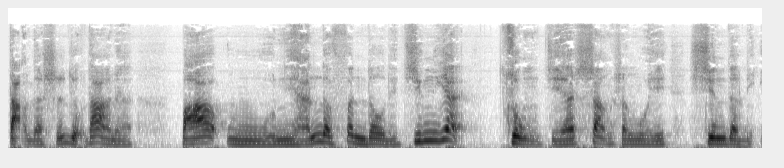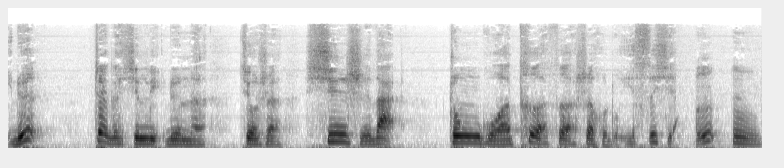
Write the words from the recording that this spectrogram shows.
党的十九大呢，把五年的奋斗的经验总结上升为新的理论。这个新理论呢，就是新时代。中国特色社会主义思想，嗯，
